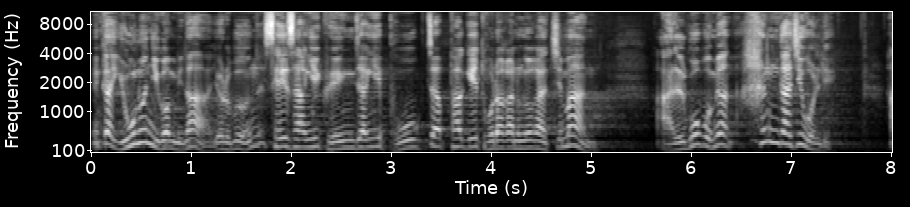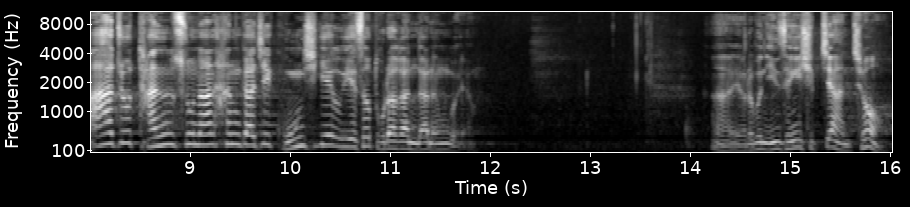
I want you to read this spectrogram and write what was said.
그러니까 요는 이겁니다. 여러분, 세상이 굉장히 복잡하게 돌아가는 것 같지만 알고 보면 한 가지 원리, 아주 단순한 한 가지 공식에 의해서 돌아간다는 거예요. 아, 여러분, 인생이 쉽지 않죠?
